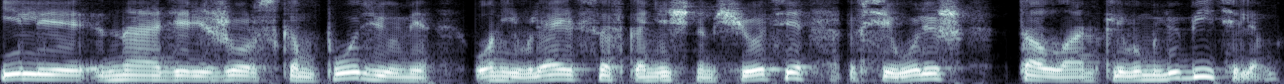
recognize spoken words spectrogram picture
или на дирижерском подиуме он является в конечном счете всего лишь талантливым любителем?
